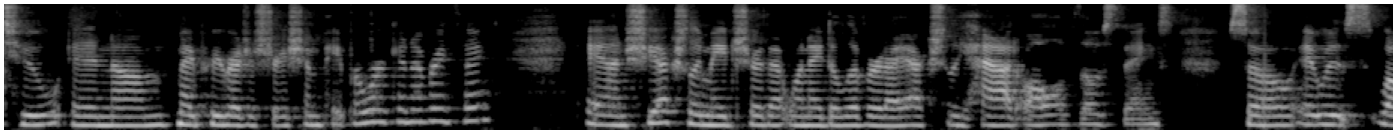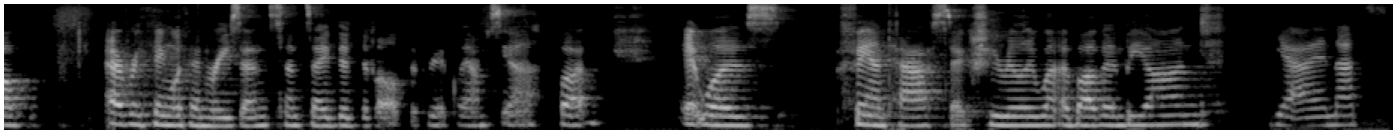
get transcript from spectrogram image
too in um, my pre registration paperwork and everything. And she actually made sure that when I delivered, I actually had all of those things. So it was, well, everything within reason since I did develop the preeclampsia. But it was fantastic. She really went above and beyond. Yeah, and that's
